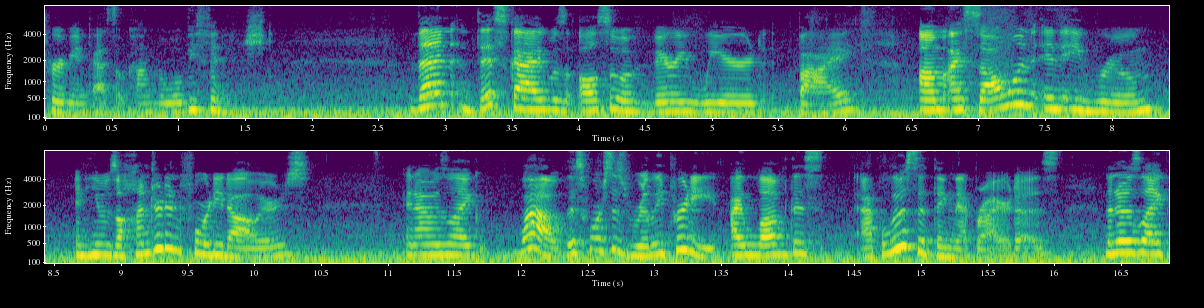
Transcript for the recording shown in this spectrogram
Peruvian Paso combo will be finished. Then this guy was also a very weird buy. Um, I saw one in a room and he was $140 and I was like, wow, this horse is really pretty. I love this Appaloosa thing that Breyer does. Then I was like,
